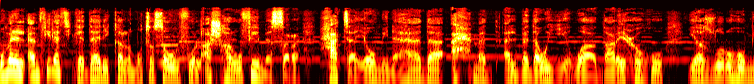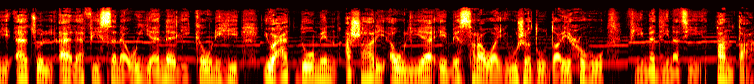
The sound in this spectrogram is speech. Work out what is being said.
ومن الأمثلة كذلك المتصوف الأشهر في مصر حتى يومنا هذا أحمد البدوي وضريحه يزوره مئات الآلاف سنويا لكونه يعد من أشهر أولياء مصر ويوجد ضريحه في مدينة طنطا.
